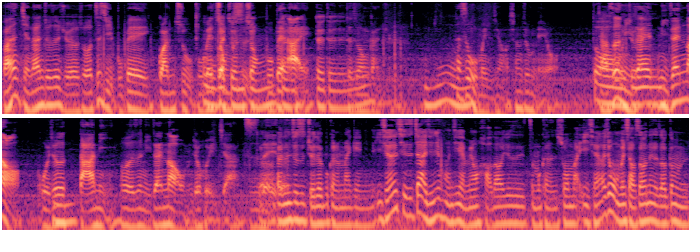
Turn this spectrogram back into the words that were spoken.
反正简单就是觉得说自己不被关注、不被重视、不被爱对对对的这种感觉。嗯但是我们以前好像就没有。啊假设你在你在闹，我就打你，或者是你在闹，我们就回家之类的。反正就是绝对不可能卖给你的。以前其实家里经济环境也没有好到，就是怎么可能说买？以前而且我们小时候那个时候根本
